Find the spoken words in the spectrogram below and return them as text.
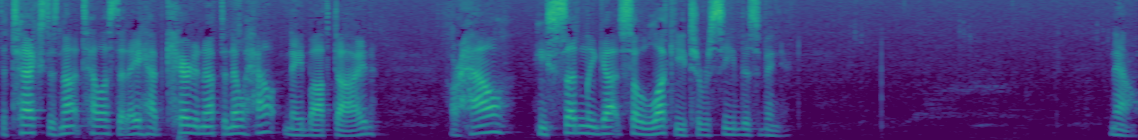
the text does not tell us that Ahab cared enough to know how Naboth died or how he suddenly got so lucky to receive this vineyard. Now,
